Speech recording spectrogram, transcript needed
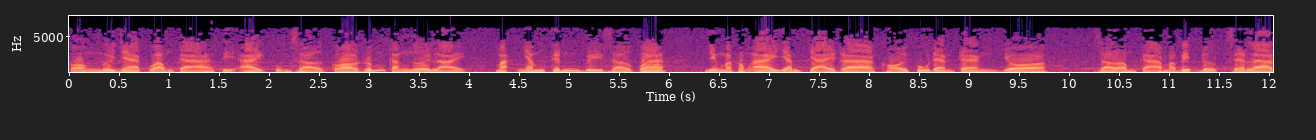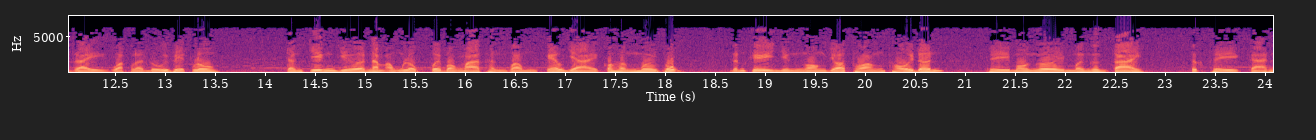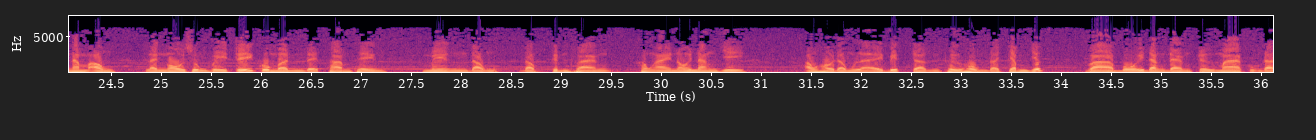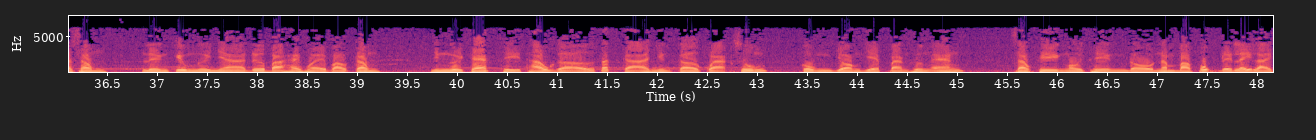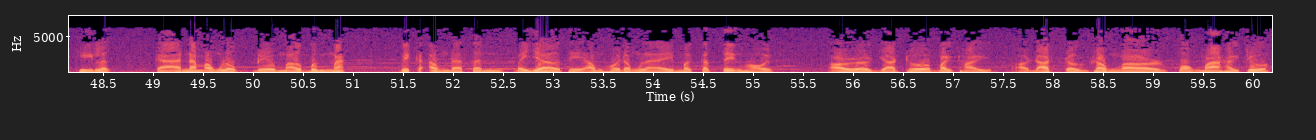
còn người nhà của ông cả thì ai cũng sợ co rúm cả người lại, mắt nhắm kính vì sợ quá, nhưng mà không ai dám chạy ra khỏi khu đàn tràng do sợ ông cả mà biết được sẽ la rầy hoặc là đuổi việc luôn. Trận chiến giữa năm ông Lục với bọn ma thần vòng kéo dài có hơn 10 phút, đến khi những ngọn gió thoảng thổi đến thì mọi người mới ngưng tay, tức thì cả năm ông lại ngồi xuống vị trí của mình để tham thiền, miệng động đọc kinh phạn, không ai nói năng gì. Ông hội đồng lễ biết trận thư hùng đã chấm dứt và buổi đăng đàn trừ ma cũng đã xong, liền kêu người nhà đưa bà Hai Huệ vào trong. Những người khác thì tháo gỡ tất cả những cờ quạt xuống, cùng dọn dẹp bàn hương án. Sau khi ngồi thiền độ năm ba phút để lấy lại khí lực, cả năm ông lục đều mở bừng mắt. Biết các ông đã tỉnh, bây giờ thì ông hội đồng lễ mới cất tiếng hỏi. à, dạ thưa mấy thầy, à, đã trừ xong à, bọn ma hay chưa?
